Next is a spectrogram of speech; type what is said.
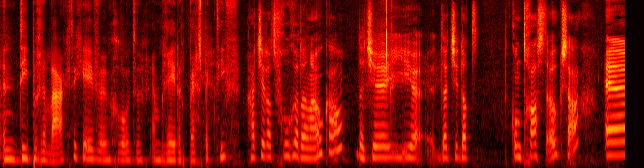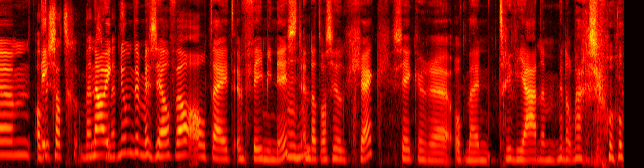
een diepere laag te geven, een groter en breder perspectief. Had je dat vroeger dan ook al? Dat je, je, dat, je dat contrast ook zag? Ehm, Of ik- is dat met, nou, ik noemde mezelf wel altijd een feminist. Mhm. En dat was heel gek. Zeker eh, op mijn triviane middelbare school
